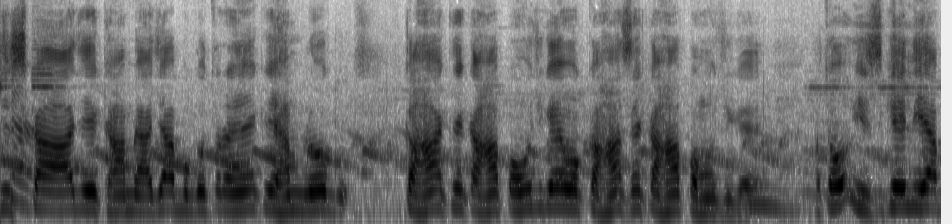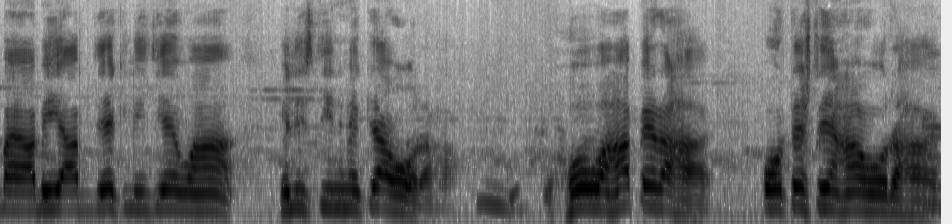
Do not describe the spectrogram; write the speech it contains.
जिसका आज एक खामियाजा भुगत रहे हैं कि हम लोग कहाँ के कहाँ पहुँच गए वो कहाँ से कहाँ पहुँच गए। तो इसके लिए अब अभी आप देख लीजिए वहाँ फिलिस्तीन में क्या हो रहा। हो वहाँ पे रहा है प्रोटेस्ट यहाँ हो रहा। है।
